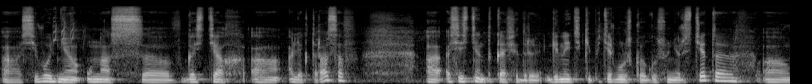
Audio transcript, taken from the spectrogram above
А, Сегодня у нас э, в гостях а, Олег Тарасов, ассистент кафедры генетики Петербургского госуниверситета, а,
